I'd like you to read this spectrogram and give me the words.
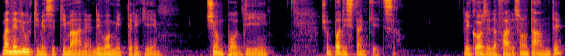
ma nelle ultime settimane devo ammettere che c'è un po' di, c'è un po' di stanchezza le cose da fare sono tante,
